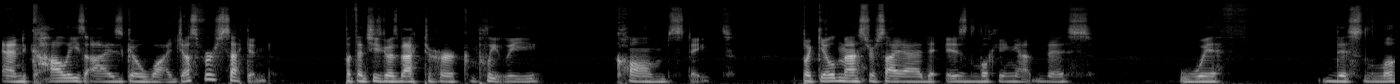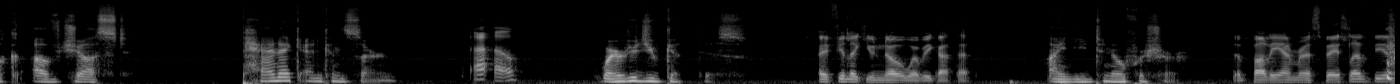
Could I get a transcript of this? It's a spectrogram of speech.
and Kali's eyes go wide just for a second. But then she goes back to her completely calm state. But Guildmaster Syed is looking at this with this look of just panic and concern. Uh oh. Where did you get this? I feel like you know where we got that. I need to know for sure. The polyamorous space lesbians.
